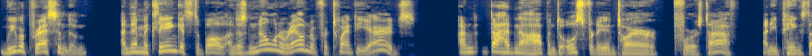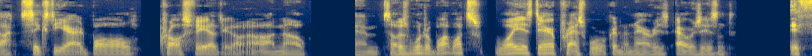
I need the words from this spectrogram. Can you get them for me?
we were pressing them. And then McLean gets the ball and there's no one around him for 20 yards. And that had now happened to us for the entire first half. And he pings that 60 yard ball cross field. You go, oh no. Um, so I was wondering what, what's why is their press working and ours, ours isn't? If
